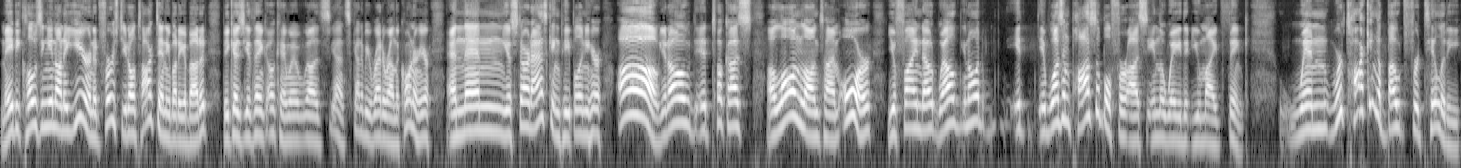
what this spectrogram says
maybe closing in on a year. And at first, you don't talk to anybody about it because you think, okay, well, it's yeah, it's got to be right around the corner here. And then you start asking people, and you hear, oh, you know, it took us a long, long time. Or you find out, well, you know what, it it wasn't possible for us in the way that you might think. When we're talking about fertility,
